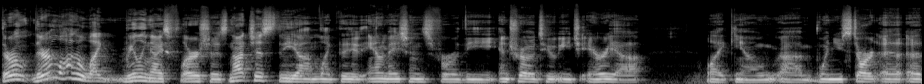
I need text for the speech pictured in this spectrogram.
there are there are a lot of like really nice flourishes, not just the um, like the animations for the intro to each area, like you know um, when you start a, a,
